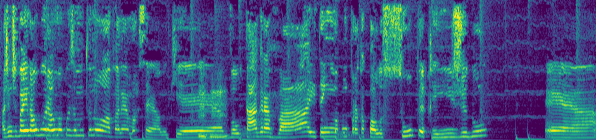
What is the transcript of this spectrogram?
a gente vai inaugurar uma coisa muito nova, né, Marcelo? Que é uhum. voltar a gravar e tem uma, um protocolo super rígido, é,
